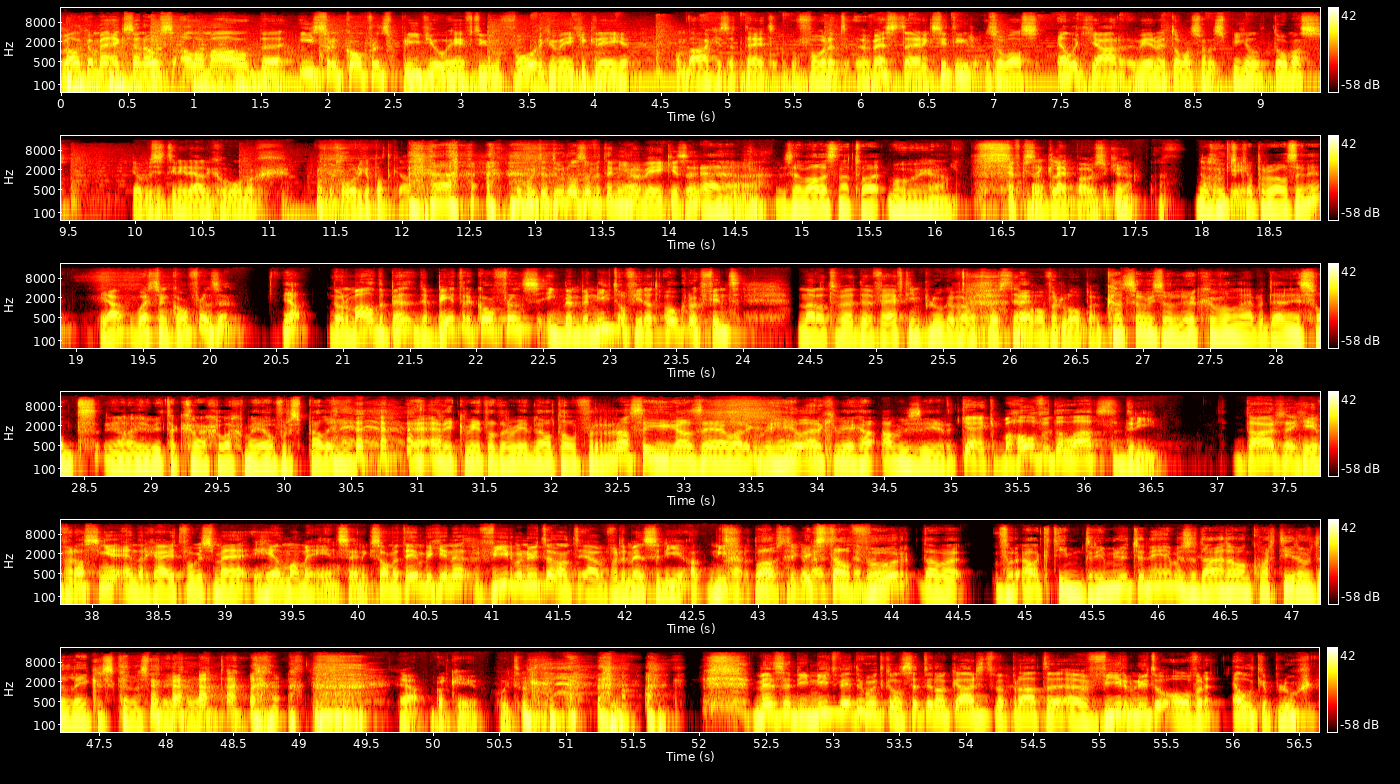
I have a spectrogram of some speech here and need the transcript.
Welkom bij XNO's allemaal. De Eastern Conference Preview heeft u vorige week gekregen. Vandaag is het tijd voor het Westen. En ik zit hier zoals elk jaar weer met Thomas van de Spiegel. Thomas, ja, we zitten hier eigenlijk gewoon nog van de vorige podcast. we moeten doen alsof het een nieuwe week is. Hè? Ja, ja, we zijn wel eens naar het toilet mogen gaan. Even een klein pauze. Ja. Dat is Goed, ik heb er wel zin in. Ja, Western Conference, hè? Ja, Normaal de, be- de betere conference. Ik ben benieuwd of je dat ook nog vindt nadat we de 15 ploegen van het Westen hebben overlopen. ik had het sowieso leuk gevonden hebben, Dennis, want ja, je weet dat ik graag lach met jouw voorspellingen. en en ik weet dat er weer een aantal verrassingen gaan zijn waar ik me heel erg mee ga amuseren. Kijk, behalve de laatste drie. Daar zijn geen verrassingen en daar ga je het volgens mij helemaal mee eens zijn. Ik zal meteen beginnen. Vier minuten, want ja, voor de mensen die niet naar het Wel, rooster ik stel hebben. voor dat we voor elk team drie minuten nemen, zodat we een kwartier over de Lakers kunnen spreken. Want Ja, oké, goed. mensen die niet weten hoe het concept in elkaar zit, we praten eh, vier minuten over elke ploeg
